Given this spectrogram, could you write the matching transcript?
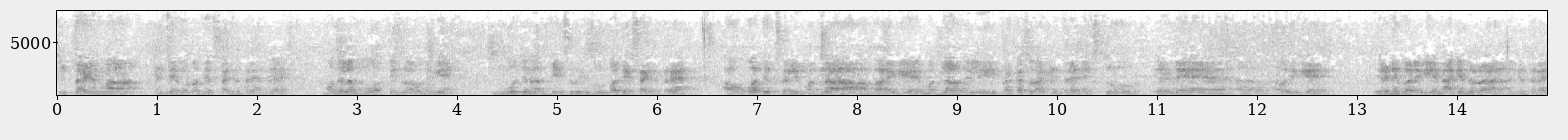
ಚಿತ್ತಾಯಮ್ಮ ಕೆಂಚೇಗೌಡರು ಅಧ್ಯಕ್ಷರಾಗಿರ್ತಾರೆ ಅಂದ್ರೆ ಮೊದಲ ಮೂವತ್ತು ತಿಂಗಳ ಅವಧಿಗೆ ಮೂರು ಜನ ಅಧ್ಯಕ್ಷರು ಇಬ್ಬರು ಉಪಾಧ್ಯಕ್ಷರಾಗಿರ್ತಾರೆ ಆ ಉಪಾಧ್ಯಕ್ಷರಲ್ಲಿ ಮೊದಲ ಬಾರಿಗೆ, ಮೊದಲ ಅವಧಿಯಲ್ಲಿ ಪ್ರಕಾಶ್ ಅವರು ಆಗಿರ್ತಾರೆ. ನೆಕ್ಸ್ಟ್ ಎರಡನೇ ಅವಧಿಗೆ, ಎರಡನೇ ಬಾರಿಗೆ ನಾಗೇಂದ್ರ ಆಗಿರ್ತಾರೆ.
